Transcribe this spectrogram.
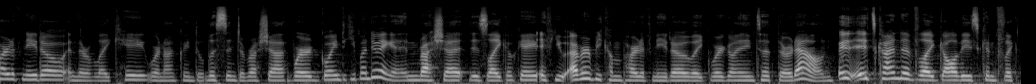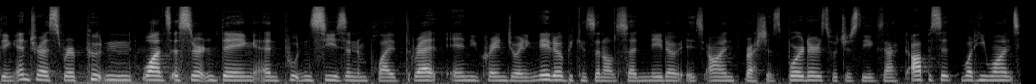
part of NATO and they're like, hey, we're not going to listen to Russia. We're going to keep on doing it. And Russia is like, okay, if you ever become part of NATO, like, we're going to throw down. It, it's kind of like all these conflicting interests where Putin wants a certain thing and Putin sees an implied threat in Ukraine joining NATO because then all of a sudden NATO is on Russia's borders, which is the exact opposite what he wants.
